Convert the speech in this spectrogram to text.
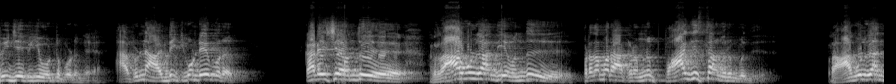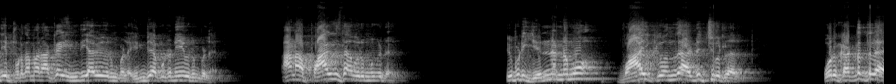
பிஜேபிக்கு ஓட்டு போடுங்க அப்படின்னு அடிக்கொண்டே போறாரு. கடைசியாக வந்து ராகுல் காந்தியை வந்து பிரதமர் ஆக்கணும்னு பாகிஸ்தான் விரும்புது. ராகுல் காந்தியை பிரதமராக்க இந்தியாவே விரும்பல இந்தியா கூட்டணியே விரும்பல. ஆனால் பாகிஸ்தான் விரும்புகிறார். இப்படி என்னென்னமோ வாய்க்கு வந்து அடிச்சு விடுறாரு. ஒரு கட்டத்தில்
